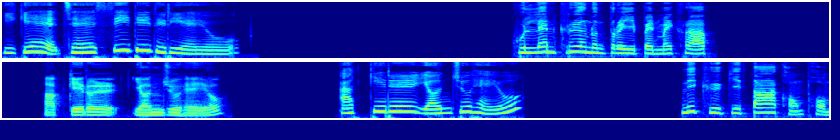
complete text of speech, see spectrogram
이게 제 CD 들이에요. คุณเล่นเครื่องดนตรีเป็นไหมครับ 악기를 연주해요? 악기를 연주해요? นี่คือกีตาร์ของผม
